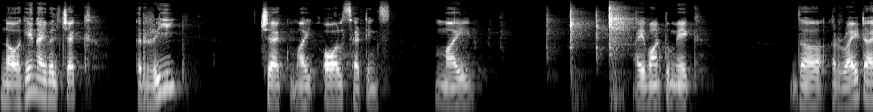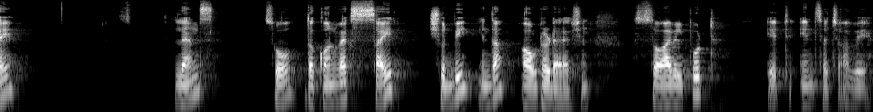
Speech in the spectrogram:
Now again I will check re check my all settings. My I want to make the right eye lens. So the convex side should be in the outer direction. So I will put it in such a way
